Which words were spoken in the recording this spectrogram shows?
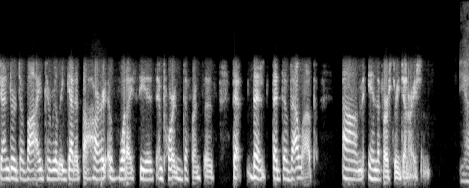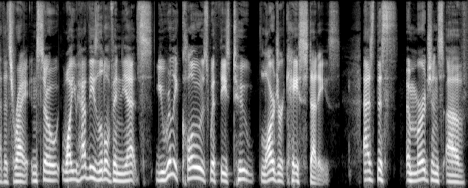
gender divide to really get at the heart of what I see as important differences that that that develop um, in the first three generations. Yeah, that's right. And so while you have these little vignettes, you really close with these two larger case studies. As this emergence of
